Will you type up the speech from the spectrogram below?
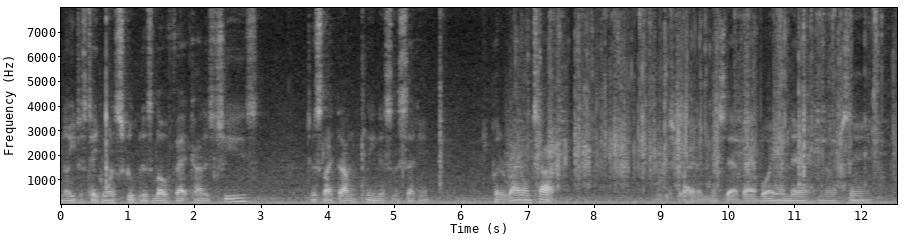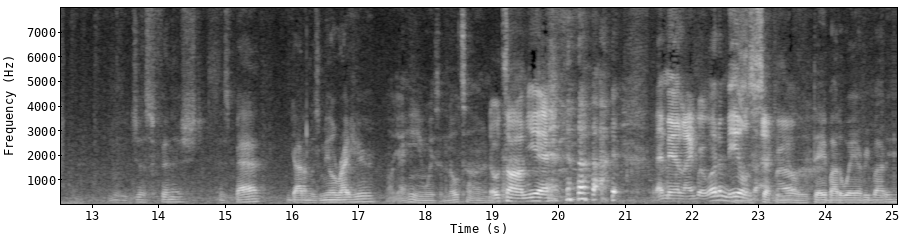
You know, you just take one scoop of this low-fat cottage cheese, just like that. I'm gonna clean this in a second. Put it right on top. Just go ahead and mix that bad boy in there. You know what I'm saying? We just finished his bath. Got him his meal right here. Oh yeah, he ain't wasting no time. no time, yeah. that man like, bro, what a meal. meals is second meal of the day, by the way, everybody.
